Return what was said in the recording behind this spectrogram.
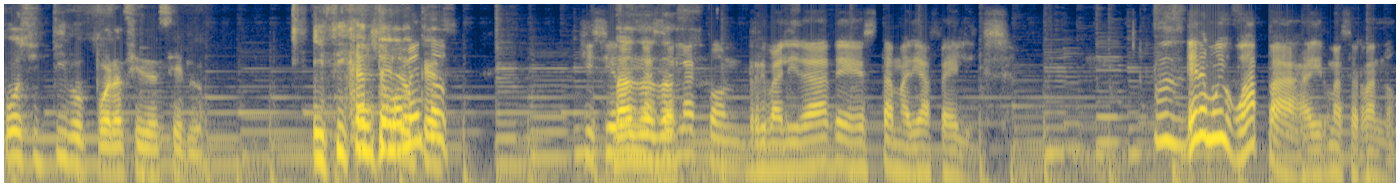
positivo, por así decirlo. Y fíjate en lo que quisieron hacerla con rivalidad de esta María Félix. Pues, era muy guapa Irma Serrano.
